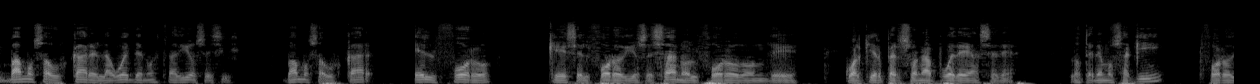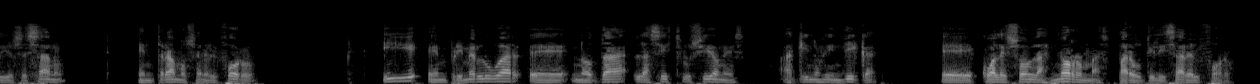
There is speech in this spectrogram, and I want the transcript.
vamos a buscar en la web de nuestra diócesis, vamos a buscar el foro, que es el foro diocesano, el foro donde cualquier persona puede acceder. Lo tenemos aquí, foro diocesano, entramos en el foro y en primer lugar eh, nos da las instrucciones, aquí nos indica eh, cuáles son las normas para utilizar el foro.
